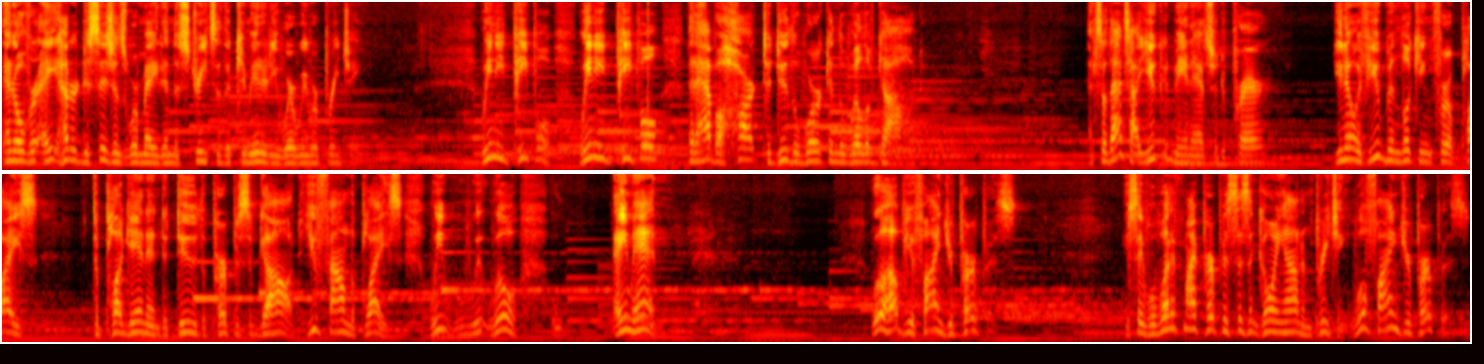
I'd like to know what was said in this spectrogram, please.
and over 800 decisions were made in the streets of the community where we were preaching. We need people. We need people that have a heart to do the work and the will of God. And so that's how you could be an answer to prayer. You know, if you've been looking for a place to plug in and to do the purpose of God, you found the place. We, we will, amen. We'll help you find your purpose. You say, well, what if my purpose isn't going out and preaching? We'll find your purpose.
